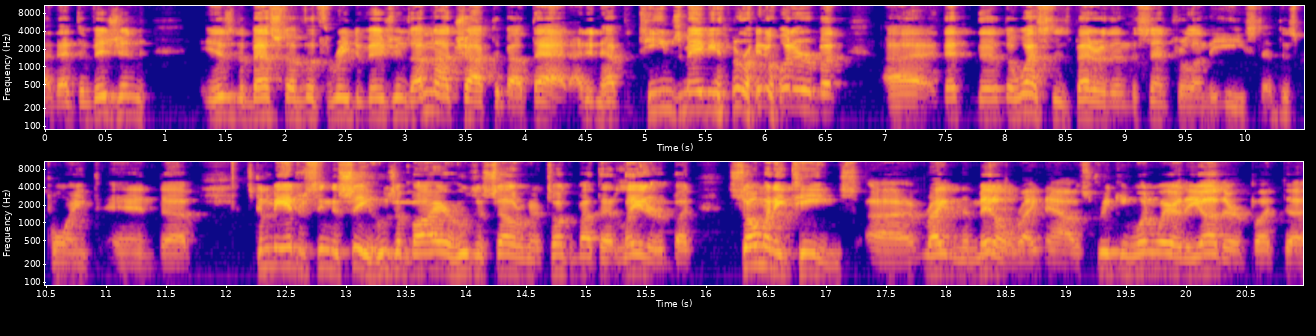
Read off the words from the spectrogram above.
Uh, that division is the best of the three divisions. I'm not shocked about that. I didn't have the teams maybe in the right order, but uh, that the, the West is better than the Central and the East at this point, and uh, it's going to be interesting to see who's a buyer, who's a seller. We're going to talk about that later, but so many teams uh, right in the middle right now, streaking one way or the other. But uh,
